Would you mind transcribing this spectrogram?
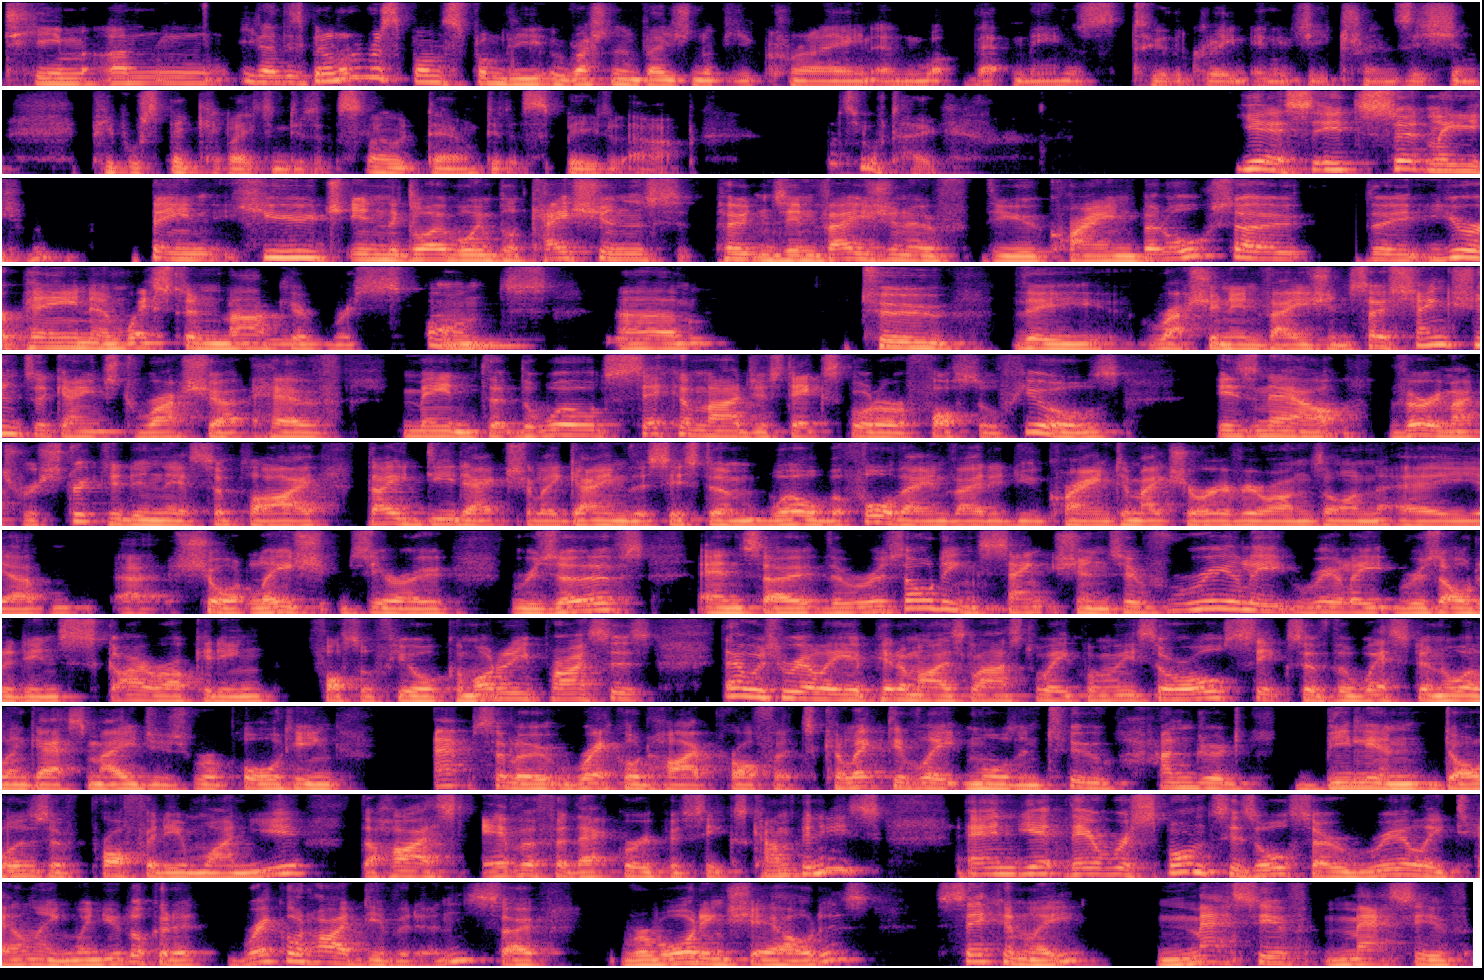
Tim, um, you know, there's been a lot of response from the Russian invasion of Ukraine and what that means to the green energy transition. People speculating, did it slow it down? Did it speed it up? What's your take? Yes, it's certainly been huge in the global implications, Putin's invasion of the Ukraine, but also the European and Western market response um, to the Russian invasion. So, sanctions against Russia have meant that the world's second largest exporter of fossil fuels is now very much restricted in their supply. They did actually game the system well before they invaded Ukraine to make sure everyone's on a, uh, a, short leash, zero reserves. And so the resulting sanctions have really, really resulted in skyrocketing fossil fuel commodity prices. That was really epitomized last week when we saw all six of the Western oil and gas majors reporting absolute record high profits, collectively more than $200 billion of profit in one year, the highest ever for that group of six companies. And yet their response is also really telling when you look at it record high dividends, so rewarding shareholders. Secondly, massive, massive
